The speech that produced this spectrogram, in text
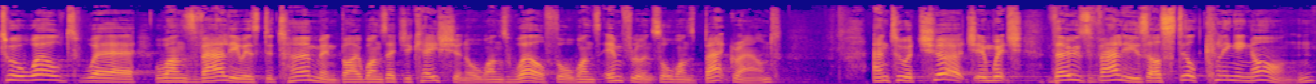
To a world where one's value is determined by one's education or one's wealth or one's influence or one's background, and to a church in which those values are still clinging on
